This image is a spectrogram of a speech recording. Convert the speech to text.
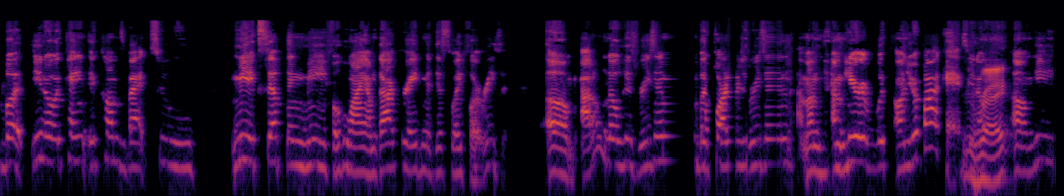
But you know, it came. It comes back to me accepting me for who I am. God created me this way for a reason. Um, I don't know his reason, but part of his reason I'm I'm here with on your podcast. You know, right? Um, he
